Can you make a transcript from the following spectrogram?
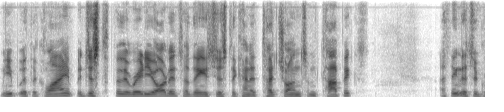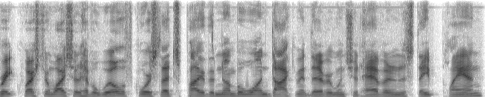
meet with the client, but just for the radio audience, I think it's just to kind of touch on some topics. I think that's a great question. Why should I have a will? Of course, that's probably the number one document that everyone should have in an estate plan.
